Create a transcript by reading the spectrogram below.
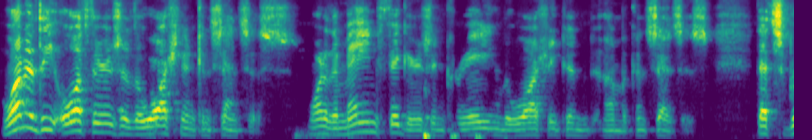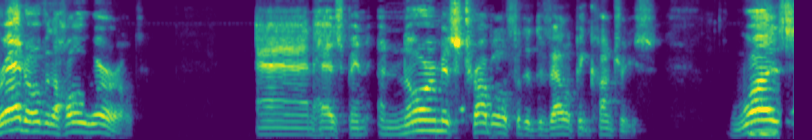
one of the authors of the Washington Consensus, one of the main figures in creating the Washington um, Consensus, that spread over the whole world and has been enormous trouble for the developing countries was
